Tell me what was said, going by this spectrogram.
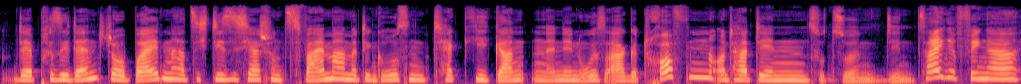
der Präsident Joe Biden hat sich dieses Jahr schon zweimal mit den großen Tech-Giganten in den USA getroffen und hat den sozusagen den Zeigefinger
